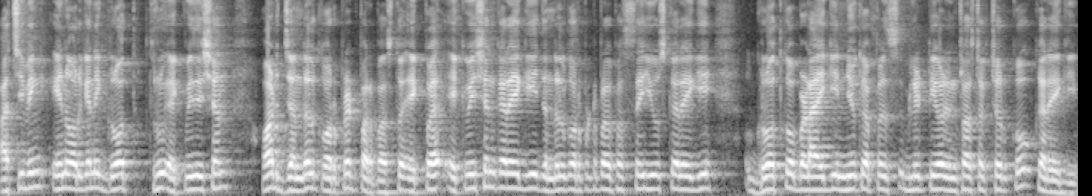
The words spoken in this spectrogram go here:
achieving inorganic growth through acquisition और जनरल कॉर्पोरेट पर्पस। तो एक्विशन करेगी जनरल कॉर्पोरेट पर्पस से यूज़ करेगी ग्रोथ को बढ़ाएगी न्यू कैपेबिलिटी और इंफ्रास्ट्रक्चर को करेगी।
